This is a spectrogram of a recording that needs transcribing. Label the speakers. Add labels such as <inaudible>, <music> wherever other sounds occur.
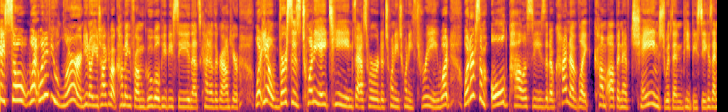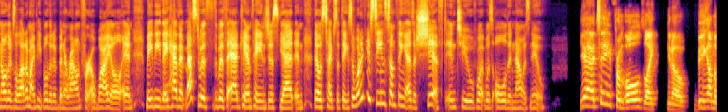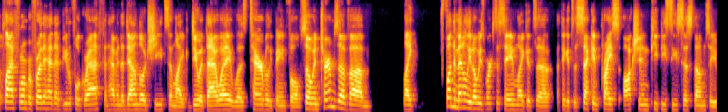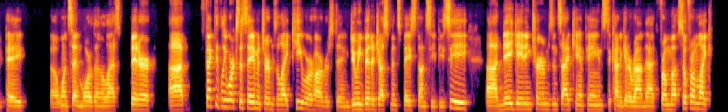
Speaker 1: Okay, so what what have you learned? You know, you talked about coming from Google PPC, and that's kind of the ground here. What you know versus 2018, fast forward to 2023. What what are some old policies that have kind of like come up and have changed within PPC? Because I know there's a lot of my people that have been around for a while, and maybe they haven't messed with with ad campaigns just yet, and those types of things. So, what have you seen something as a shift into what was old and now is new?
Speaker 2: Yeah, I'd say from old, like you know, being on the platform before they had that beautiful graph and having to download sheets and like do it that way was terribly painful. So in terms of um like fundamentally it always works the same like it's a I think it's a second price auction PPC system so you pay uh, 1 cent more than the last bidder. Uh effectively works the same in terms of like keyword harvesting, doing bid adjustments based on CPC, uh, negating terms inside campaigns to kind of get around that. From uh, so from like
